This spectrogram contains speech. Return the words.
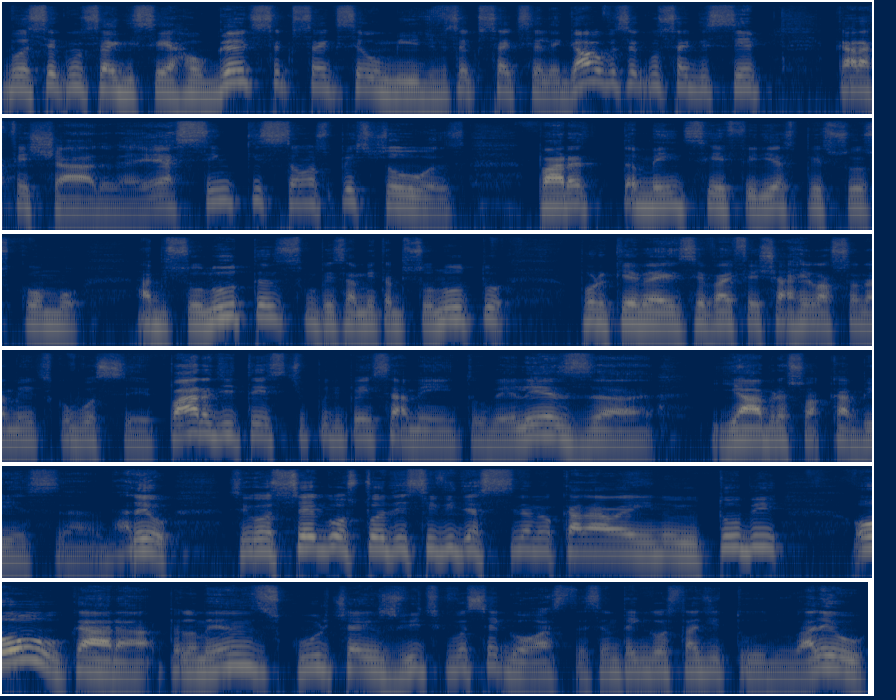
Você consegue ser arrogante, você consegue ser humilde, você consegue ser legal, você consegue ser cara fechado. Véio. É assim que são as pessoas. Para também se referir às pessoas como absolutas, com pensamento absoluto, porque véio, você vai fechar relacionamentos com você. Para de ter esse tipo de pensamento, beleza? E abra sua cabeça. Valeu! Se você gostou desse vídeo, assina meu canal aí no YouTube Ou, cara, pelo menos curte aí os vídeos que você gosta. Você não tem que gostar de tudo. Valeu!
